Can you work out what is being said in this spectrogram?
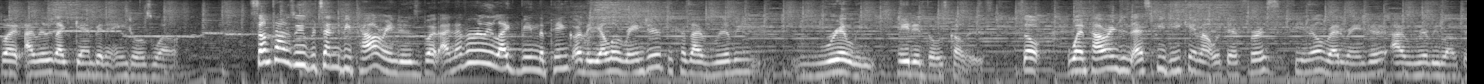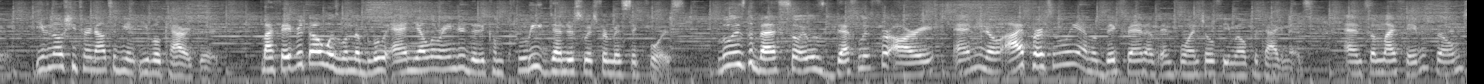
but I really liked Gambit and Angel as well. Sometimes we pretend to be Power Rangers, but I never really liked being the pink or the yellow ranger because I really, really hated those colors. So when Power Rangers SPD came out with their first female Red Ranger, I really loved her, even though she turned out to be an evil character. My favorite though was when the Blue and Yellow Ranger did a complete gender switch for Mystic Force. Blue is the best, so it was definite for Ari, and you know, I personally am a big fan of influential female protagonists. And some of my favorite films,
